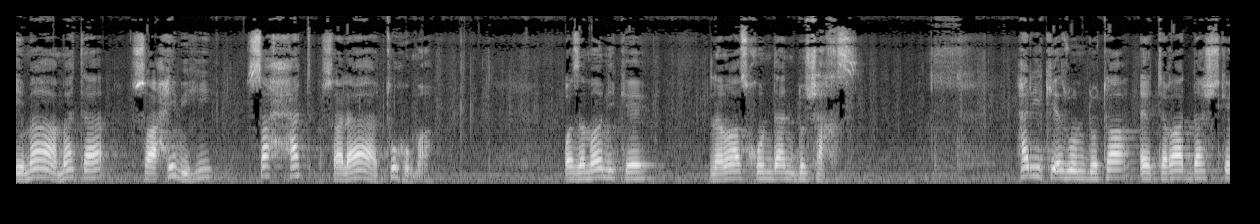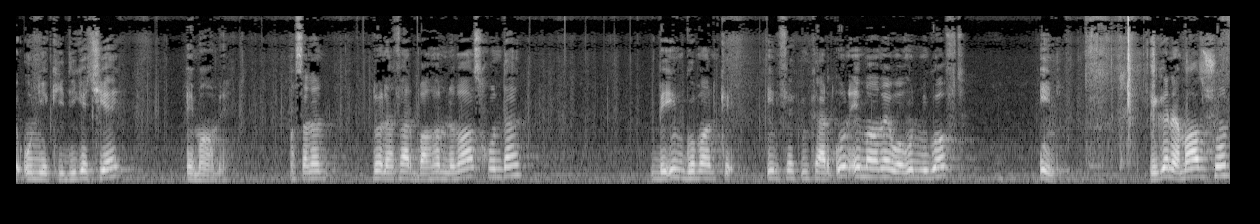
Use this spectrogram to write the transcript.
إمامة صاحبه صحت صلاتهما. و زمانی که نماز خوندن دو شخص هر یکی از اون دوتا اعتقاد داشت که اون یکی دیگه چیه؟ امامه. مثلا دو نفر با هم نماز خوندن به این گمان که این فکر می‌کرد اون امامه و اون می‌گفت این. میگه نمازشون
